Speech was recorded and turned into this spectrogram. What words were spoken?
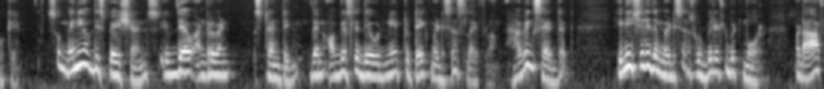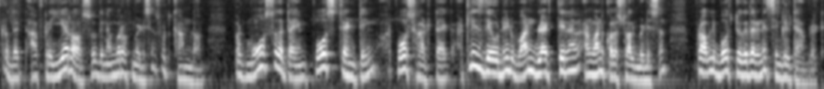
Okay. So, many of these patients, if they have underwent stenting, then obviously they would need to take medicines lifelong. Having said that, initially the medicines would be a little bit more, but after that, after a year or so, the number of medicines would come down. But most of the time, post stenting or post heart attack, at least they would need one blood thinner and one cholesterol medicine, probably both together in a single tablet.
